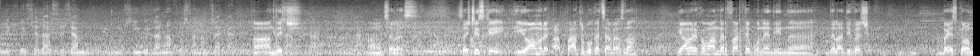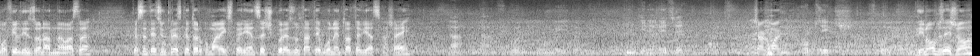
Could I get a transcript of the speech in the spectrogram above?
În expoziția de astăzi am unul singur, dar n-am fost anunțat. Că Ah, că deci- aveam- da, aveam- Am înțeles. Să știți că eu am... re- a, Patru bucăți aveați, nu? Eu am recomandări foarte bune din, uh, de la diversi băieți colombofili din zona dumneavoastră, că sunteți un crescător cu mare experiență și cu rezultate bune în toată viața, așa e? Da, da, zbor porumbei de în tinerețe. Și acum- Din 80 zbor porumbei. Din 80, nu?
